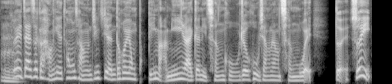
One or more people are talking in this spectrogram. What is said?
嗯所以在这个行业，通常经纪人都会用“爸比妈咪”来跟你称呼，就互相这样称谓。对，所以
